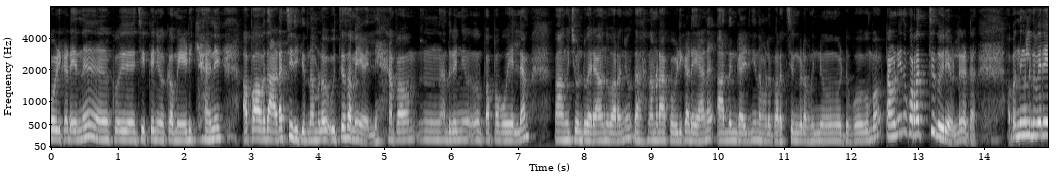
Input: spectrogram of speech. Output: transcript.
കോഴിക്കടയിൽ നിന്ന് ചിക്കനും ഒക്കെ മേടിക്കാൻ അപ്പോൾ അത് അടച്ചിരിക്കും നമ്മൾ ഉച്ച സമയമല്ലേ. അപ്പോൾ അത് കഴിഞ്ഞ് പപ്പ പോയെല്ലാം വാങ്ങിച്ചുകൊണ്ട് വരാമെന്ന് പറഞ്ഞു. നമ്മുടെ ആ കോഴിക്കടയാണ്. അതും കഴിഞ്ഞ് നമ്മൾ കുറച്ചും കൂടെ മുന്നോട്ട് പോകുമ്പോൾ ടൗണിൽ നിന്ന് കുറച്ച് ദൂരമേ ഉള്ളൂ കേട്ടോ. അപ്പം നിങ്ങൾ ഇതുവരെ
